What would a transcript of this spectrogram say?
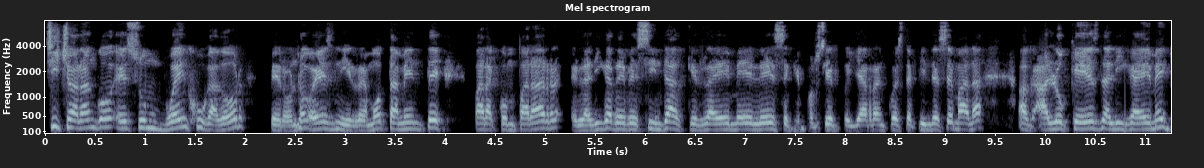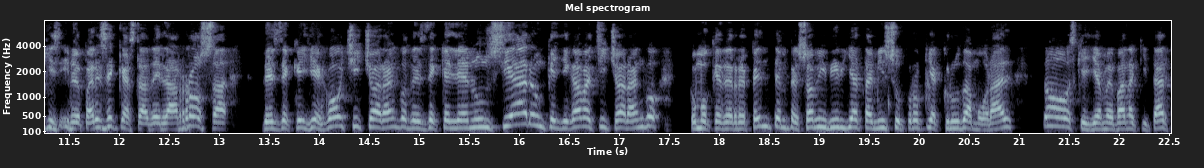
Chicho Arango es un buen jugador, pero no es ni remotamente para comparar la liga de vecindad, que es la MLS, que por cierto ya arrancó este fin de semana, a, lo que es la liga MX. Y me parece que hasta de la Rosa, desde que llegó Chicho Arango, desde que le anunciaron que llegaba Chicho Arango, como que de repente empezó a vivir ya también su propia cruda moral. No, es que ya me van a quitar.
